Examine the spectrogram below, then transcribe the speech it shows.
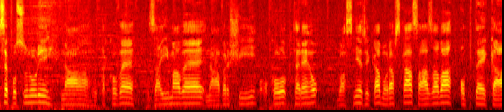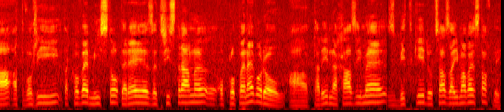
se posunuli na takové zajímavé návrší, okolo kterého vlastně řeka Moravská Sázava obtéká a tvoří takové místo, které je ze tří stran obklopené vodou. A tady nacházíme zbytky docela zajímavé stavby.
